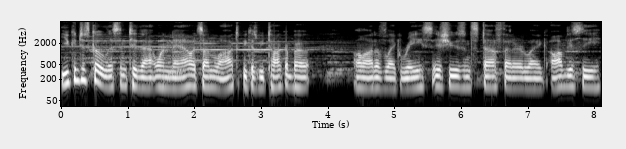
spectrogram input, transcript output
you can just go listen to that one now. It's unlocked because we talk about a lot of like race issues and stuff that are like obviously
